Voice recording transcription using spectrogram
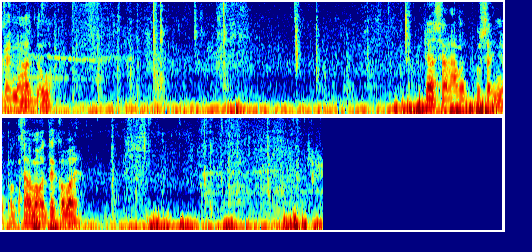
Ganado. Yan, salamat po sa inyo pagsama ko. Teka ba?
